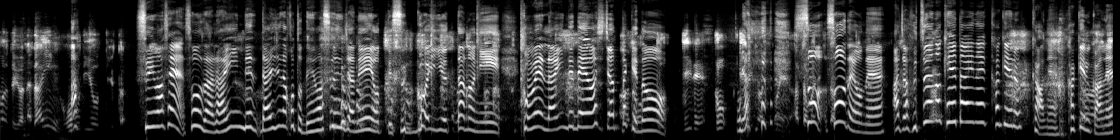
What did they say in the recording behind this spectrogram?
話と言わない、ラインオーディオって言ったの。すいません。そうだ、LINE で大事なこと電話すんじゃねえよってすっごい言ったのに、ごめん、LINE で電話しちゃったけど、ギレと、そう、そうだよね。あ、じゃあ普通の携帯でかけるかね。かけるかね。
